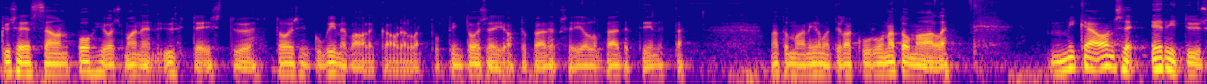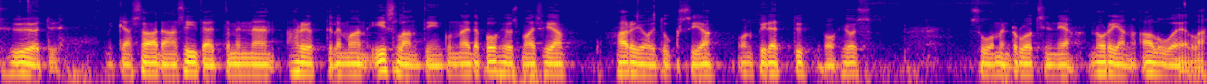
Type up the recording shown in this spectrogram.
kyseessä on pohjoismainen yhteistyö toisin kuin viime vaalikaudella tultiin toiseen johtopäätökseen, jolloin päätettiin, että Natomaan ilmatila kuuluu Natomaalle. Mikä on se erityishyöty, mikä saadaan siitä, että mennään harjoittelemaan Islantiin, kun näitä pohjoismaisia harjoituksia on pidetty Pohjois-Suomen, Ruotsin ja Norjan alueella,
